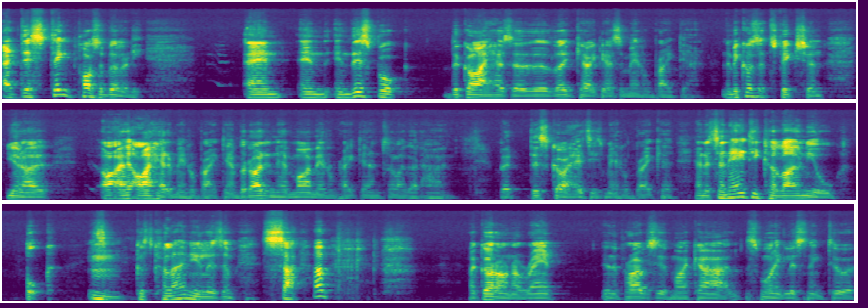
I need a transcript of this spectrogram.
a distinct possibility. And in in this book, the guy has a the lead character has a mental breakdown, and because it's fiction, you know, I I had a mental breakdown, but I didn't have my mental breakdown until I got home. But this guy has his mental breakdown, and it's an anti-colonial book because colonialism. Su- um, I got on a rant in the privacy of my car this morning, listening to a,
